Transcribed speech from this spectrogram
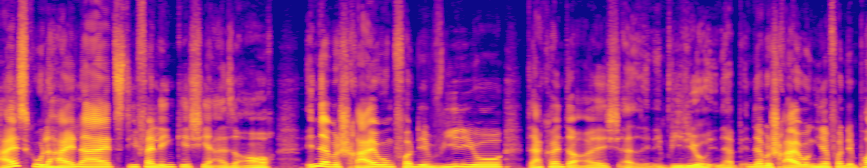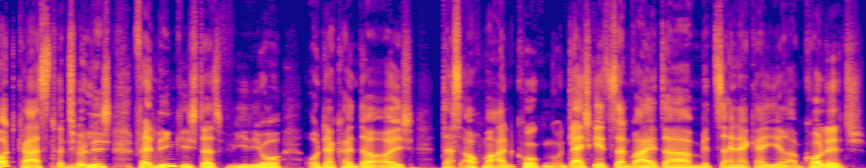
Highschool-Highlights, die verlinke ich hier also auch in der Beschreibung von dem Video. Da könnt ihr euch, also in dem Video, in der, in der Beschreibung hier von dem Podcast natürlich, verlinke ich das Video und da könnt ihr euch das auch mal angucken. Und gleich geht es dann weiter mit seiner Karriere am College.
